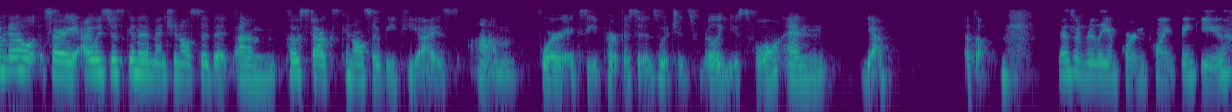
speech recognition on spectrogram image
no, sorry. I was just going to mention also that um, postdocs can also be PIs um, for XSEDE purposes, which is really useful. And yeah, that's all. That's a really important point. Thank you.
